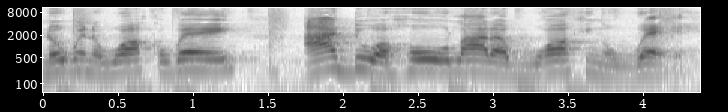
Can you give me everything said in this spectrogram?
know when to walk away. I do a whole lot of walking away.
